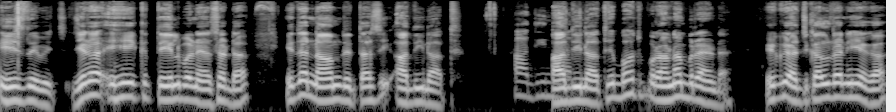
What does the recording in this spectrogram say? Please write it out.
ਏਜ ਦੇ ਵਿੱਚ ਜਿਹੜਾ ਇਹ ਇੱਕ ਤੇਲ ਬਣਿਆ ਸਾਡਾ ਇਹਦਾ ਨਾਮ ਦਿੱਤਾ ਸੀ ਆਦੀਨਾਥ। ਆਦੀ ਨਾਲ। ਆਦੀਨਾਥ ਇਹ ਬਹੁਤ ਪੁਰਾਣਾ ਬ੍ਰਾਂਡ ਹੈ ਇਹ ਕੋਈ ਅੱਜ ਕੱਲ ਦਾ ਨਹੀਂ ਹੈਗਾ।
